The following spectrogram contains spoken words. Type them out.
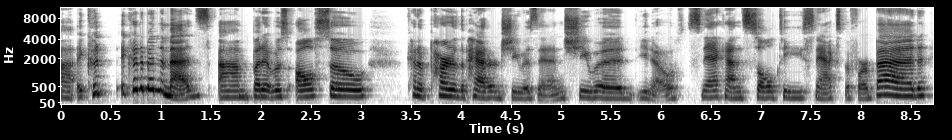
uh, it could it could have been the meds, um, but it was also kind of part of the pattern she was in. She would, you know, snack on salty snacks before bed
